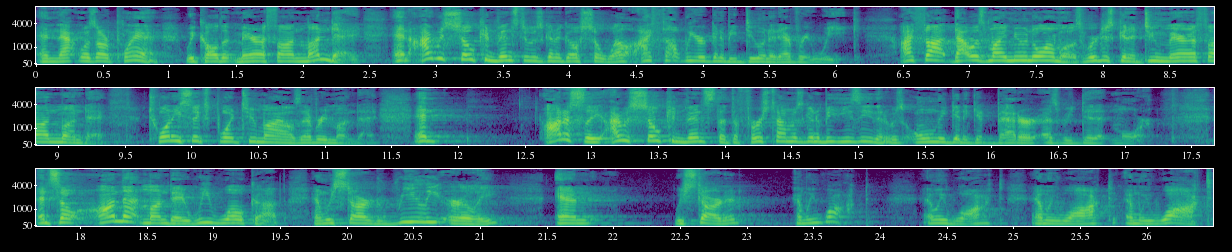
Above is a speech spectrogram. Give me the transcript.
And that was our plan. We called it Marathon Monday. And I was so convinced it was going to go so well. I thought we were going to be doing it every week. I thought that was my new normal. We're just going to do Marathon Monday. 26.2 miles every Monday. And honestly, I was so convinced that the first time was going to be easy that it was only going to get better as we did it more. And so on that Monday, we woke up and we started really early and we started and we walked and we walked and we walked and we walked.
